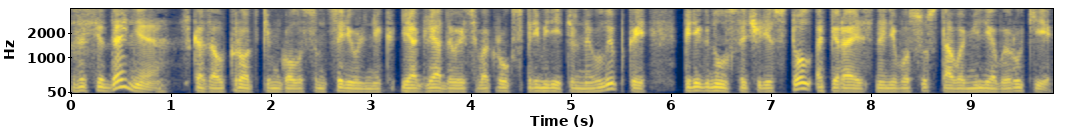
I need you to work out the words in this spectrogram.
«Заседание», — сказал кротким голосом цирюльник и, оглядываясь вокруг с примирительной улыбкой, перегнулся через стол, опираясь на него суставами левой руки.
